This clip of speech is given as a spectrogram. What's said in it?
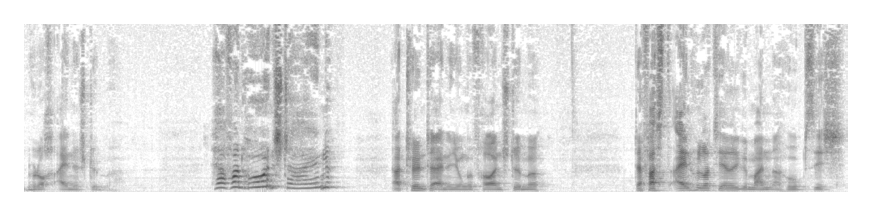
Nur noch eine Stimme. Herr von Hohenstein, ertönte eine junge Frauenstimme. Der fast einhundertjährige Mann erhob sich,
